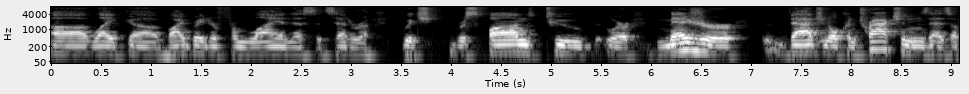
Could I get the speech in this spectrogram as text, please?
uh, like uh, vibrator from Lioness, et cetera, which respond to or measure vaginal contractions as a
